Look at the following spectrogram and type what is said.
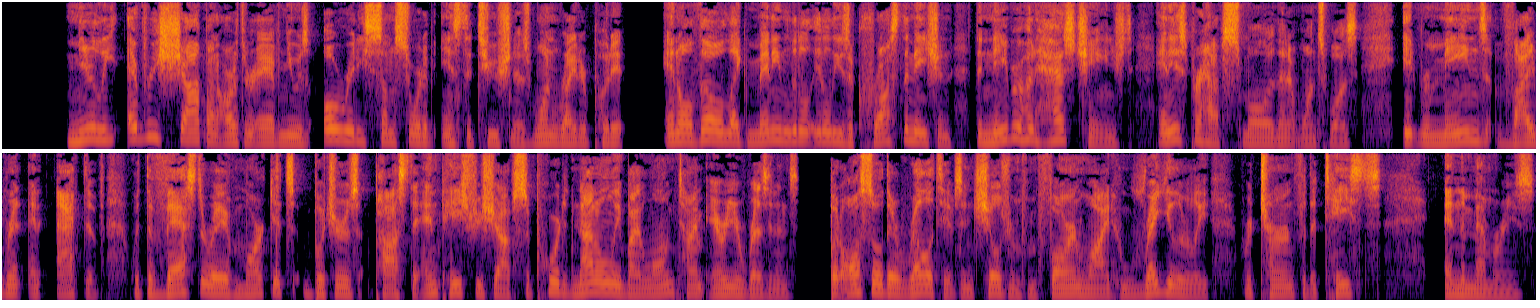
Nearly every shop on Arthur Avenue is already some sort of institution, as one writer put it, and although, like many little Italies across the nation, the neighborhood has changed and is perhaps smaller than it once was, it remains vibrant and active, with the vast array of markets, butchers, pasta, and pastry shops supported not only by longtime area residents, but also their relatives and children from far and wide who regularly return for the tastes and the memories.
